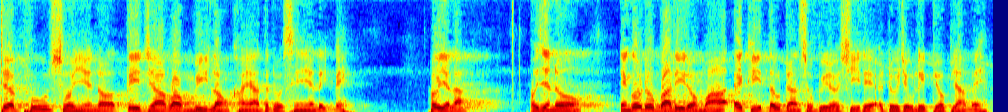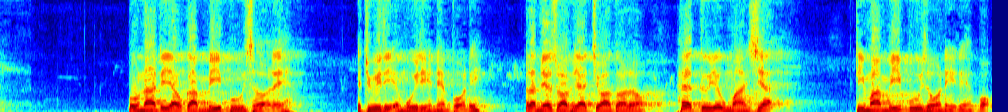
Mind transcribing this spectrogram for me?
တတ်ဘူးဆိုရင်တော့တေချာပေါက်မီးလောင်ခံရတယ်လို့ဆင်းရဲလိမ့်မယ်ဟုတ်ရဲ့လားဦးဇင်းတို့အင်္ဂုတ္တပါဠိတော်မှာအခိတုတ်တန်ဆိုပြီးတော့ရှိတယ်အတူတူလေးပြောပြမယ် ပုံနာတစ်ယောက်ကမီးပူဇော်တယ်အကျွေးတွေအမွေးတွေနဲ့ပေါ့လေအဲ့ဒါမြတ်စွာဘုရားကြွသွားတော့ဟဲ့သူယုတ်မှာရက်ဒီမှာမီးပူဇော်နေတယ်ပေါ့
